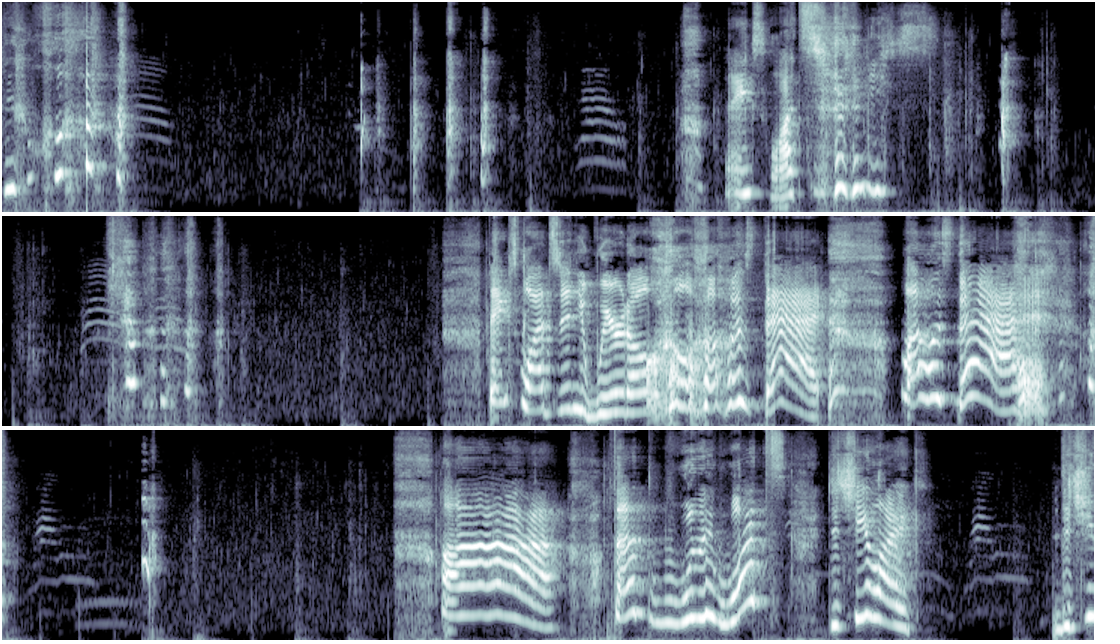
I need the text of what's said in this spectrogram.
Thanks, Watson. Thanks, Watson, you weirdo. what was that? What was that? ah! That... Wait, what? Did she, like... Did she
